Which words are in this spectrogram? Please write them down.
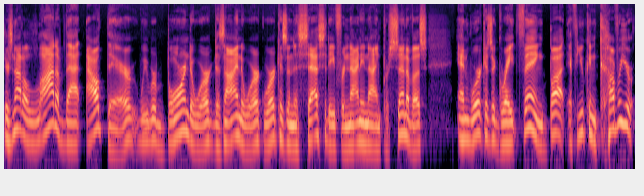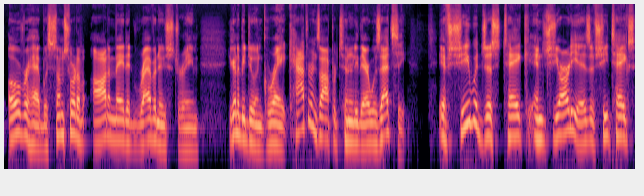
there's not a lot of that out there. We were born to work, designed to work. Work is a necessity for 99% of us, and work is a great thing. But if you can cover your overhead with some sort of automated revenue stream, you're going to be doing great. Catherine's opportunity there was Etsy if she would just take, and she already is, if she takes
